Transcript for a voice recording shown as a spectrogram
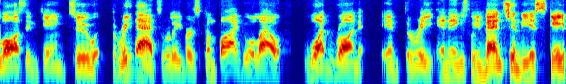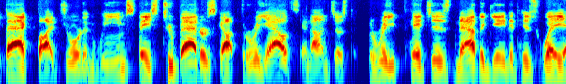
loss in game two, three Nats relievers combined to allow one run in three innings. We mentioned the escape act by Jordan Weems, faced two batters, got three outs, and on just three pitches, navigated his way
